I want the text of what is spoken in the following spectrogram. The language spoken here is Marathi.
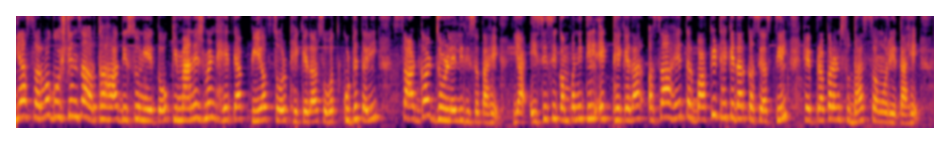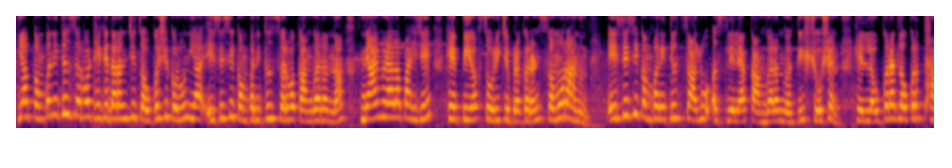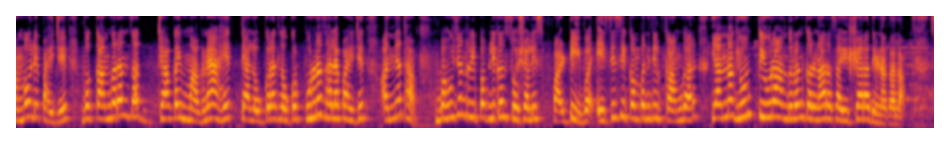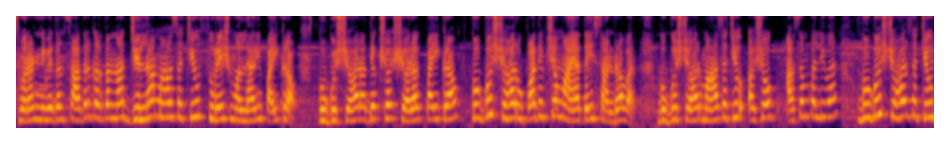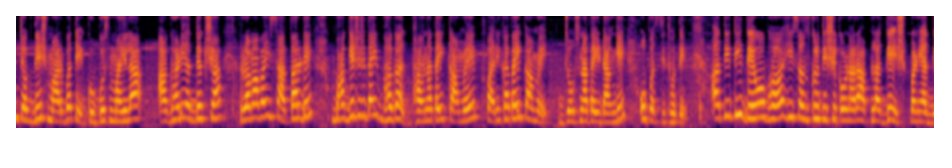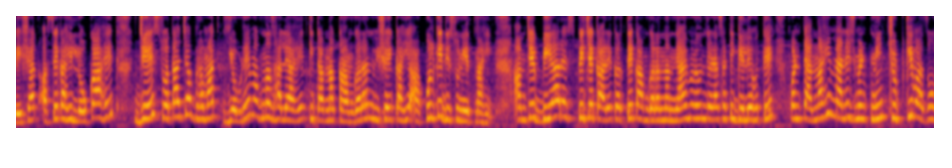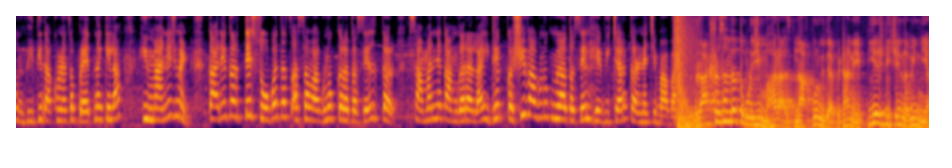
या सर्व गोष्टींचा अर्थ हा दिसून येतो की मॅनेजमेंट हे त्या पी एफ चोर ठेकेदार सोबत कुठेतरी साठगाठ जुळलेली दिसत आहे. या ए सी सी कंपनीतील एक ठेकेदार असा आहे तर बाकी ठेकेदार कसे असतील हे प्रकरण सुद्धा समोर येत आहे. या कंपनीतील सर्व ठेकेदारांची चौकशी करून या ए सी सी कंपनीतील सर्व कामगारांना न्याय मिळाला पाहिजे हे पी एफ चोरीचे प्रकरण समोर आणून ए सी सी कंपनीतील चालू असलेल्या कामगारांवरती शोषण हे लवकरात लवकर थांबवले पाहिजे व कामगारांचा ज्या काही मागण्या आहेत त्या लवकरात लवकर पूर्ण झाल्या पाहिजेत. अन्यथा बहुजन रिपब्लिकन सोशलिस्ट पार्टी व ए सी सी कंपनीतील कामगार यांना घेऊन तीव्र आंदोलन करणार असा इशारा देण्यात आला. स्मरण निवेदन सादर करताना जिल्हा महासचिव सुरेश मल्हारी पाईकराव गुगुस शहर अध्यक्ष शरद पाईकराव गुगुस शहर उपाध्यक्ष मायाताई सांड्रावार गुगुस शहर महासचिव अशोक आसमपल्लीवार गुगुस शहर सचिव जगदीश मारबते गुगुस महिला आघाडी अध्यक्षा रमाबाई सातार्डे भाग्यश्रीताई भगत भावनाताई कांबळे पारिखाताई कांबळे ज्योत्स्नाताई डांगे उपस्थित होते. अतिथी देवो भव ही संस्कृती शिकवणारा आपला देश पण या देशात असे काही लोक आहेत जे स्वतःच्या भ्रमात एवढे मग्न झाले आहेत की त्यांना कामगारांविषयी काही आपुलकी दिसून येत नाही. आमचे बी आर एस पीचे कार्यकर्ते कामगारांना न्याय मिळवून देण्यासाठी गेले होते पण त्यांनाही मॅनेजमेंटनी चुटकी वाजवून भीती दाखवण्याचा प्रयत्न केला. ही मॅनेजमेंट कार्यकर्ते सोबतच असा वागणूक करत असेल तर सामान्य कामगाराला इथे कशी वागणूक मिळत असेल हे विचार करण्याची बाब आहे. राष्ट्रसंत तुकडोजी महाराज नागपूर विद्यापीठाने पीएचडीचे डीचे नवीन नियम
